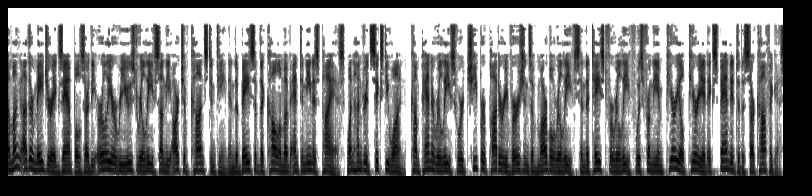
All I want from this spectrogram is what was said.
Among other major examples are the earlier reused reliefs on the Arch of Constantine and the base of the column of Antoninus Pius 161. Campana reliefs were cheaper pottery versions of marble reliefs and the taste for relief was from the imperial period expanded to the sarcophagus.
